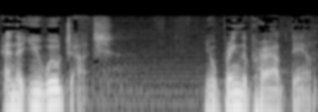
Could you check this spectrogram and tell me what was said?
and that you will judge. You'll bring the proud down.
